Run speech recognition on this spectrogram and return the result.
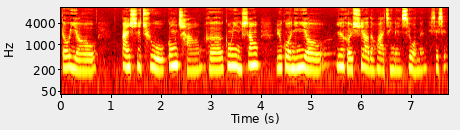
都有办事处、工厂和供应商。如果您有任何需要的话，请联系我们，谢谢。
